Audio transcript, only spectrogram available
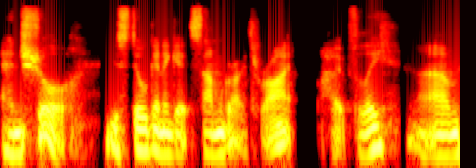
And sure, you're still going to get some growth, right? Hopefully. Um,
